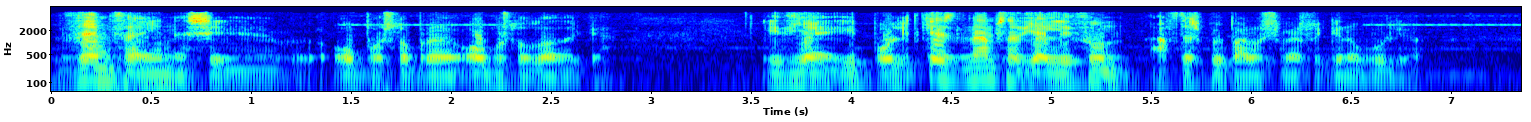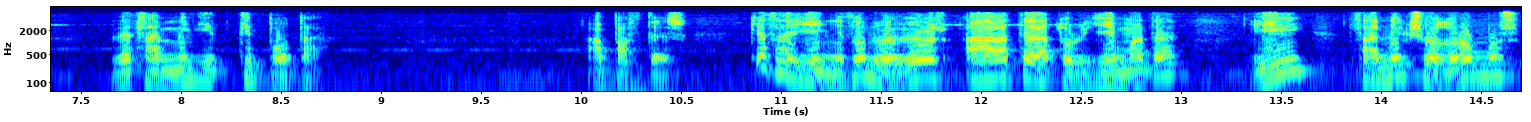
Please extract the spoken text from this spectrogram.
δεν θα είναι όπως το, όπως το 12. Οι, δια, οι πολιτικές δυνάμεις θα διαλυθούν αυτές που υπάρχουν σήμερα στο Κοινοβούλιο. Δεν θα μείνει τίποτα από αυτές. Και θα γεννηθούν βεβαίως άλλα τερατουργήματα ή θα ανοίξει ο δρόμος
